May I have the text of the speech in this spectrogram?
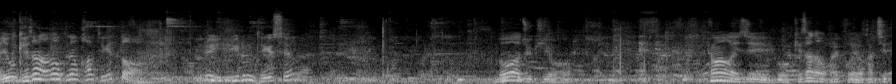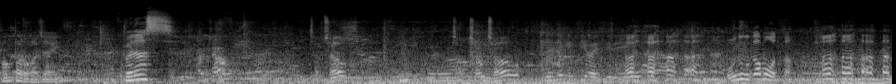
이건 계산 안 하고 그냥 가도 되겠다. 이러, 이러면 되겠어요? 너 아주 귀여워. 형아가 이제 이거 계산하고 갈 거예요. 같이 펌파로 가자잉. 부에나스. 찹찹. 찹찹찹. 오는 거 까먹었다.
